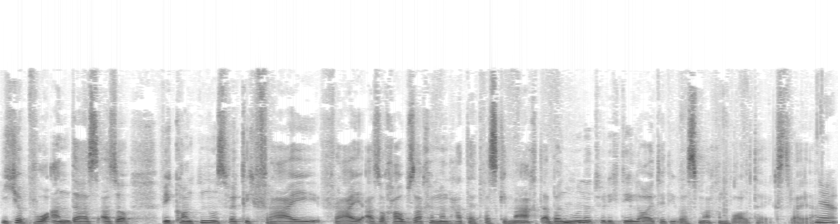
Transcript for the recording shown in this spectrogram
ich habe woanders, also wir konnten uns wirklich frei, frei, also Hauptsache man hat etwas gemacht, aber mhm. nur natürlich die Leute, die was machen wollten extra, ja. ja.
